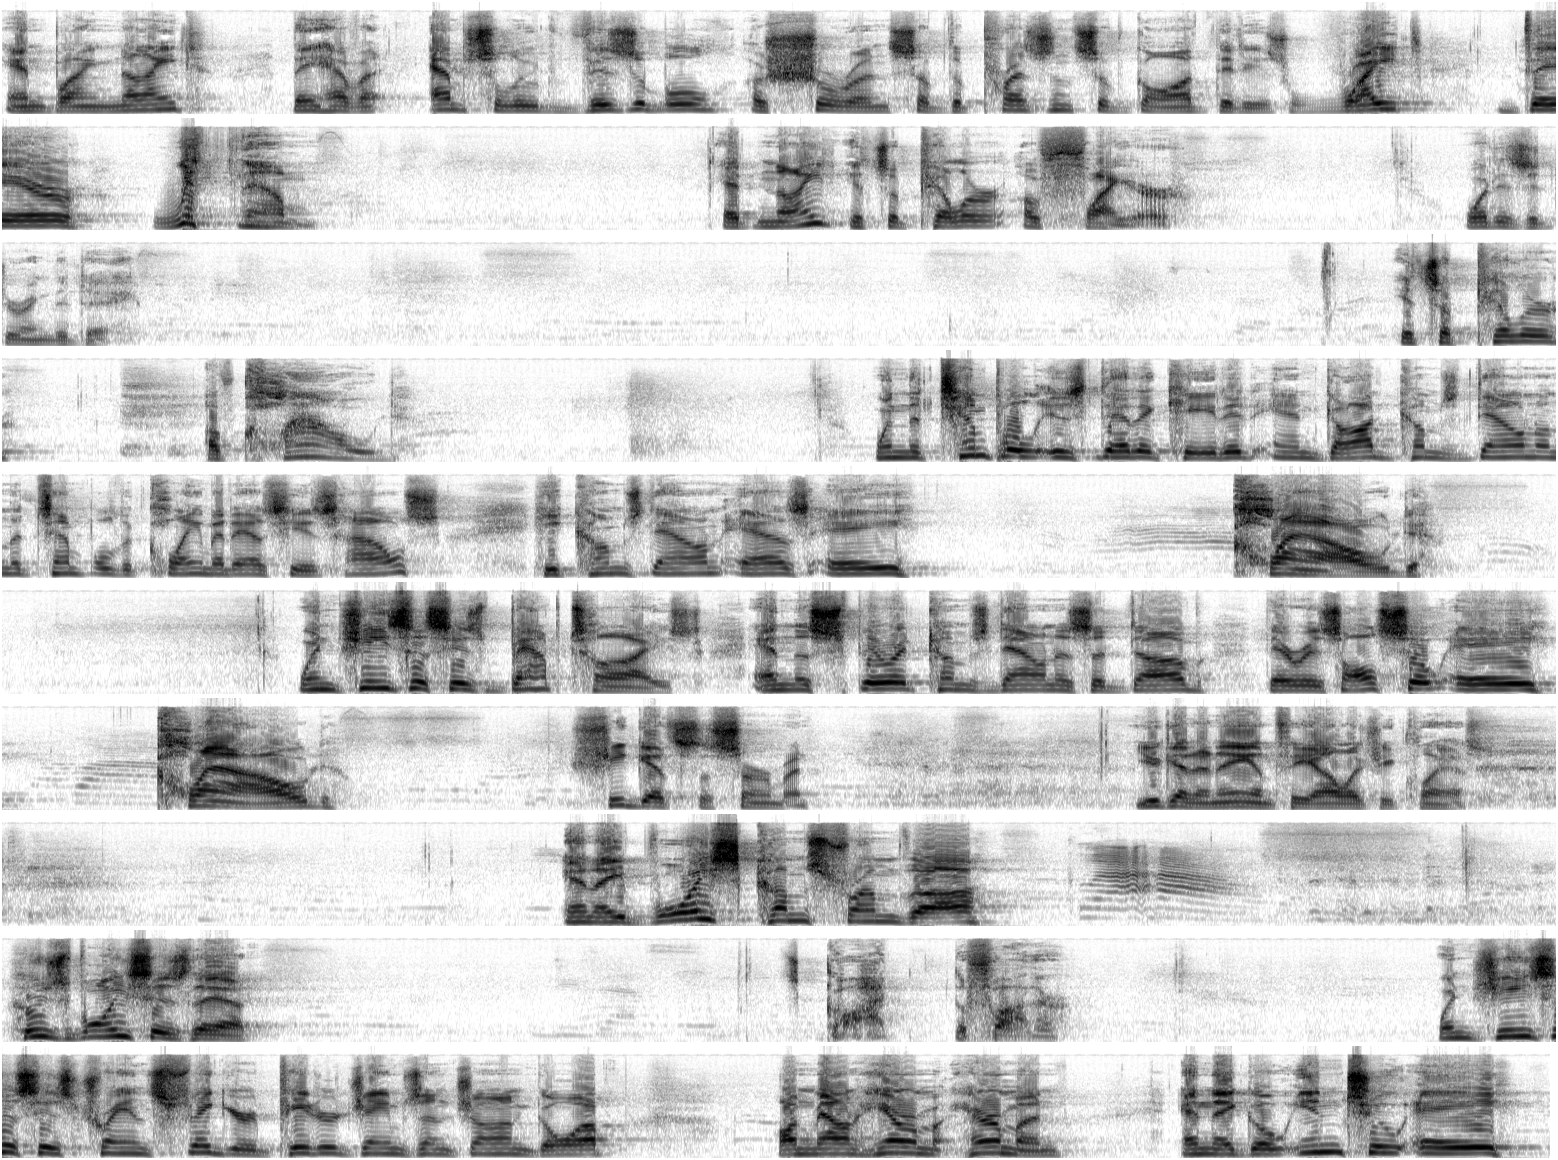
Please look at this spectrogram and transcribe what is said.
And by night, they have an absolute visible assurance of the presence of God that is right there with them. At night, it's a pillar of fire. What is it during the day? It's a pillar of cloud. When the temple is dedicated and God comes down on the temple to claim it as his house, he comes down as a cloud. When Jesus is baptized and the Spirit comes down as a dove, there is also a cloud. She gets the sermon. You get an A in theology class. And a voice comes from the cloud. Whose voice is that? It's God the Father. When Jesus is transfigured, Peter, James, and John go up on Mount Hermon and they go into a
